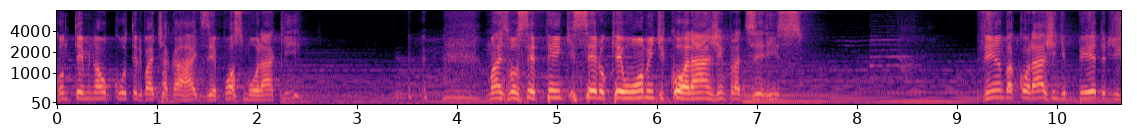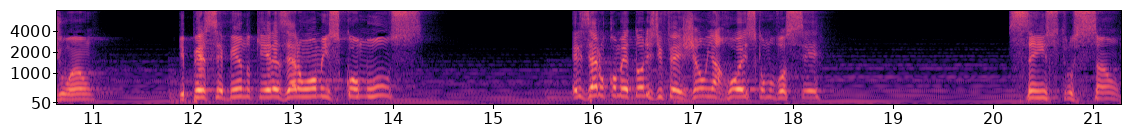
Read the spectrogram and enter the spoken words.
Quando terminar o culto, ele vai te agarrar e dizer: Posso morar aqui? Mas você tem que ser o que? Um homem de coragem para dizer isso. Vendo a coragem de Pedro e de João, e percebendo que eles eram homens comuns, eles eram comedores de feijão e arroz como você, sem instrução,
